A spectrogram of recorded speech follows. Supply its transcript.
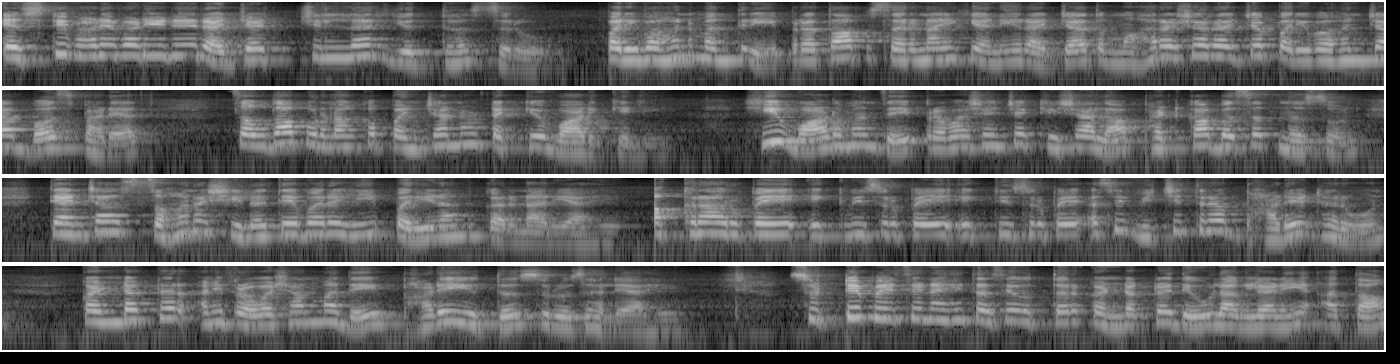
एस टी भाडेवाढीने राज्यात चिल्लर युद्ध सुरू. परिवहन मंत्री प्रताप सरनाईक यांनी राज्यात महाराष्ट्र राज्य परिवहनच्या बस भाड्यात चौदा पूर्णांक पंच्याण्णव टक्के वाढ केली. ही वाढ म्हणजे प्रवाशांच्या खिशाला फटका बसत नसून त्यांच्या सहनशीलतेवरही परिणाम करणारी आहे. अकरा रुपये एकवीस रुपये एकतीस रुपये असे विचित्र भाडे ठरवून कंडक्टर आणि प्रवाशांमध्ये भाडे युद्ध सुरू झाले आहे. सुट्टे पैसे नाहीत असे उत्तर कंडक्टर देऊ लागल्याने आता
